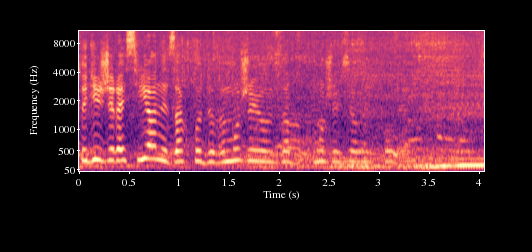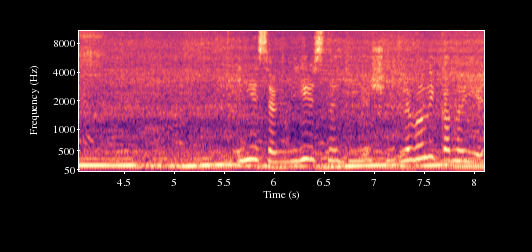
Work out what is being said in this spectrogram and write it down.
тоді ж росіяни заходили, може його може взяли в полон. Є, є надія, ще невелика, але є.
